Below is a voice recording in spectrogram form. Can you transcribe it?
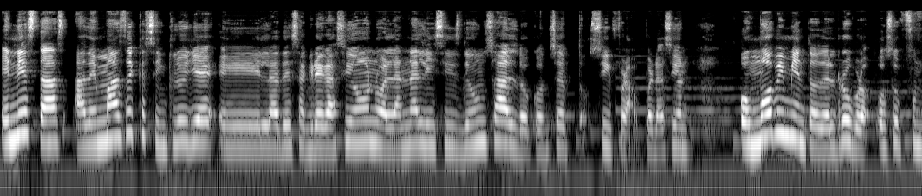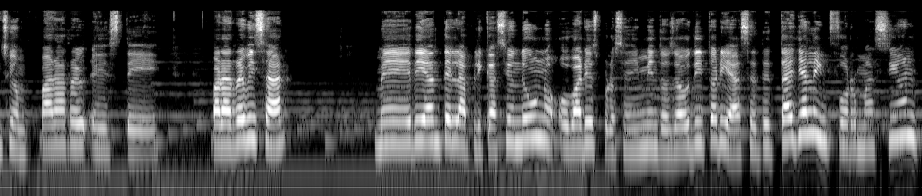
En estas, además de que se incluye eh, la desagregación o el análisis de un saldo, concepto, cifra, operación o movimiento del rubro o subfunción para, este, para revisar, Mediante la aplicación de uno o varios procedimientos de auditoría se detalla la información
